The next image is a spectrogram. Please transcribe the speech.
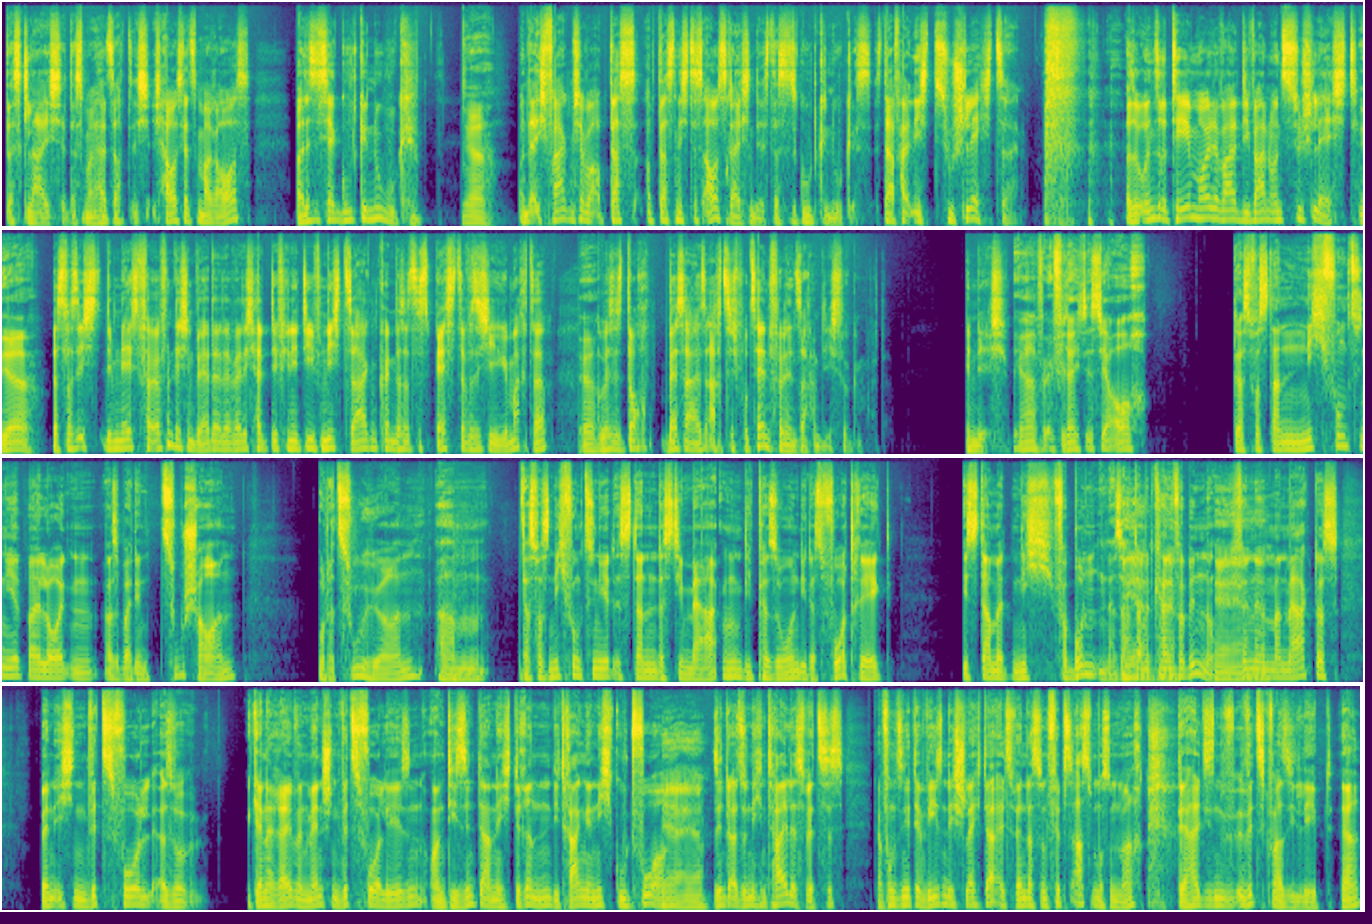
das Gleiche, dass man halt sagt, ich, ich hau's jetzt mal raus, weil es ist ja gut genug. ja. Und ich frage mich aber, ob das, ob das nicht das Ausreichende ist, dass es gut genug ist. Es darf halt nicht zu schlecht sein. Also unsere Themen heute waren, die waren uns zu schlecht. Ja. Das, was ich demnächst veröffentlichen werde, da werde ich halt definitiv nicht sagen können, das ist das Beste, was ich je gemacht habe. Ja. Aber es ist doch besser als 80 Prozent von den Sachen, die ich so gemacht habe. Finde ich. Ja, vielleicht ist ja auch das, was dann nicht funktioniert bei Leuten, also bei den Zuschauern oder Zuhörern, ähm, das, was nicht funktioniert, ist dann, dass die merken, die Person, die das vorträgt, ist damit nicht verbunden. Also hat Ja, damit keine ja. Verbindung. Ja, ich finde, man merkt das, wenn ich einen Witz vor, also generell, wenn Menschen einen Witz vorlesen und die sind da nicht drin, die tragen den nicht gut vor, sind also nicht ein Teil des Witzes, dann funktioniert der wesentlich schlechter, als wenn das so ein Fips Asmussen macht, der halt diesen Witz quasi lebt. Ja,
